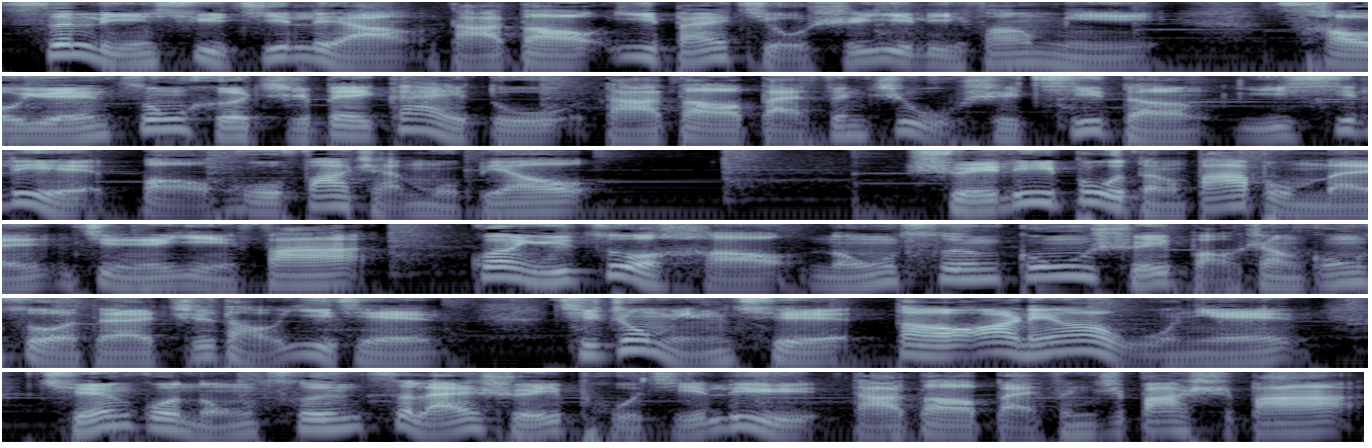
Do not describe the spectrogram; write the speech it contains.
森林蓄积量达到一百九十亿立方米，草原综合植被盖度达到百分之五十七等一系列保护发展目标。水利部等八部门近日印发关于做好农村供水保障工作的指导意见，其中明确，到二零二五年，全国农村自来水普及率达到百分之八十八，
